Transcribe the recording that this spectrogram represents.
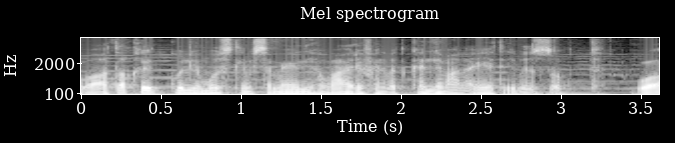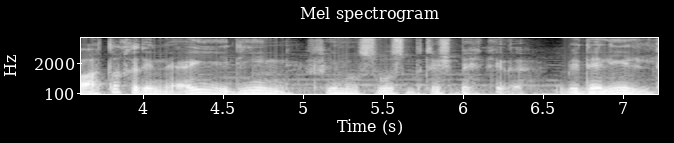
وأعتقد كل مسلم سامعني هو عارف أنا بتكلم على آيات إيه بالظبط. وأعتقد إن أي دين فيه نصوص بتشبه كده بدليل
